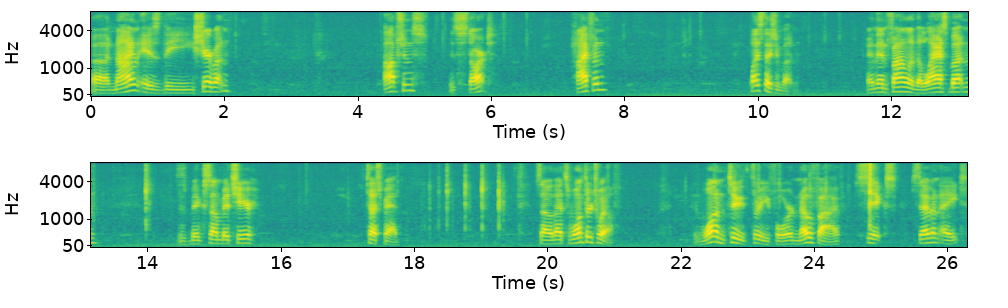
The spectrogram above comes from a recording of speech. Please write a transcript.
Uh, 9 is the share button. Options is start. Hyphen. PlayStation button. And then finally the last button. This big bitch here. Touchpad. So that's 1 through 12. 1, 2, 3, 4, no 5, 6, 7, 8,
